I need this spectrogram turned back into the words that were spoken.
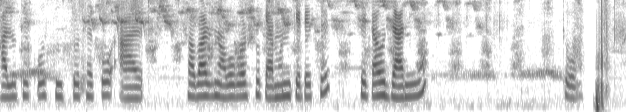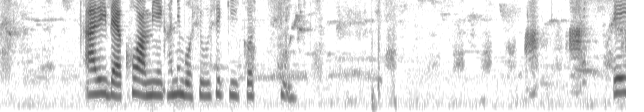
ভালো থেকো, সুস্থ থেকো, আর সবার নববর্ষ কেমন কেটেছে সেটাও জানিও। তো, আর এই দেখো, আমি এখানে বসে বসে কি করছি? এই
